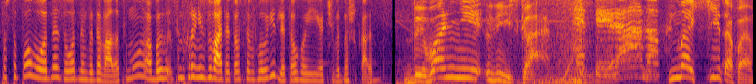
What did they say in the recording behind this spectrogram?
поступово одне за одним видавала. Тому аби синхронізувати то все в голові, для того і очевидно шукали. Диванні війська Хеппі ранок, на Хіт-ФМ.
